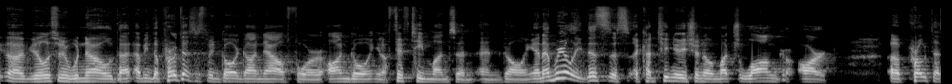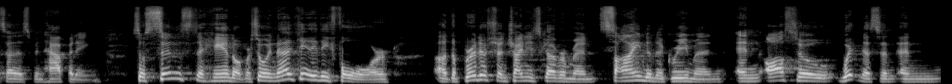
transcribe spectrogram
of your listeners would know that I mean the protest has been going on now for ongoing, you know, 15 months and, and going, and really this is a continuation of a much longer arc of protests that has been happening. So since the handover, so in 1984, uh, the British and Chinese government signed an agreement and also witnessed and, and,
